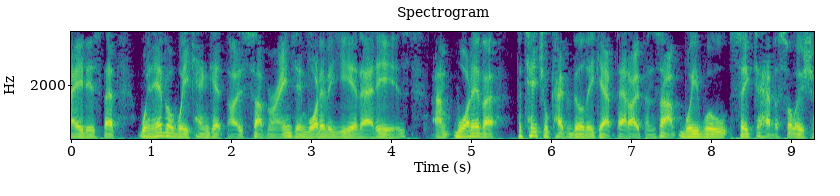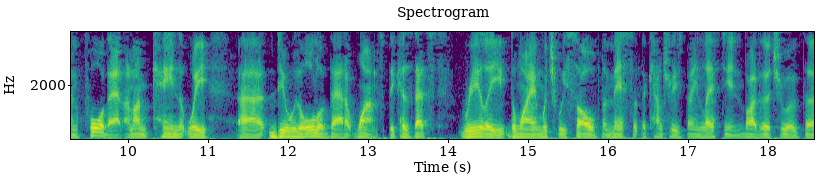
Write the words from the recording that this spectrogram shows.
made is that whenever we can get those submarines in whatever year that is, um, whatever potential capability gap that opens up, we will seek to have a solution for that. And I'm keen that we uh, deal with all of that at once because that's really the way in which we solve the mess that the country's been left in by virtue of the,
